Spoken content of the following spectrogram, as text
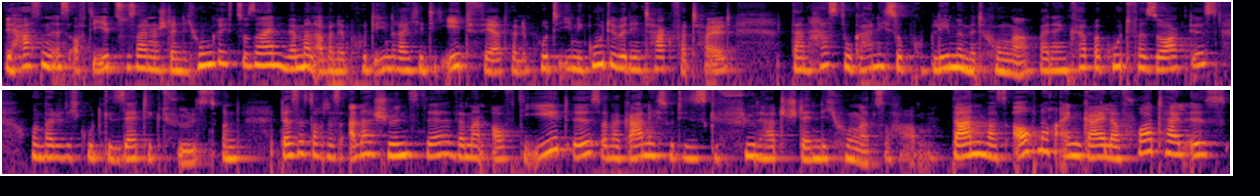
wir hassen es, auf Diät zu sein und ständig hungrig zu sein. Wenn man aber eine proteinreiche Diät fährt, wenn die Proteine gut über den Tag verteilt, dann hast du gar nicht so Probleme mit Hunger, weil dein Körper gut versorgt ist und weil du dich gut gesättigt fühlst. Und das ist doch das Allerschönste, wenn man auf Diät ist, aber gar nicht so dieses Gefühl hat, ständig Hunger zu haben. Dann, was auch noch ein geiler Vorteil ist,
